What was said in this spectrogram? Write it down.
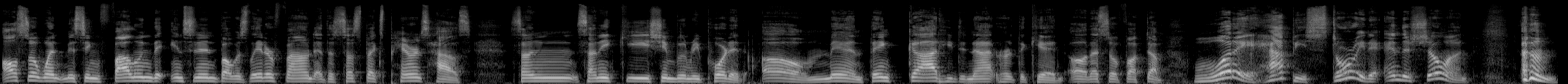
also went missing following the incident but was later found at the suspect's parents' house. San, Sankei Shimbun reported. Oh man, thank God he did not hurt the kid. Oh, that's so fucked up. What a happy story to end the show on. uh,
